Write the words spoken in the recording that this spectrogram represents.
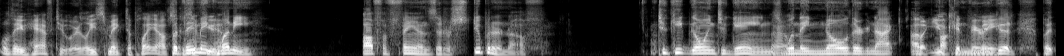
well, they have to, or at least make the playoffs. But they make money off of fans that are stupid enough to keep going to games when they know they're not But you can very make- good. But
